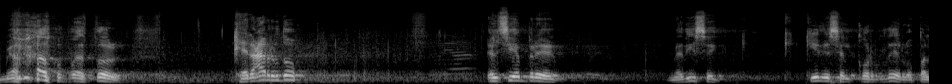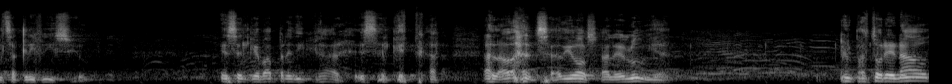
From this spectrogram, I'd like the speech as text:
mi amado pastor Gerardo. Él siempre me dice, ¿quién es el cordero para el sacrificio? Es el que va a predicar, es el que está alabanza a Dios, aleluya. El pastor Henao,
